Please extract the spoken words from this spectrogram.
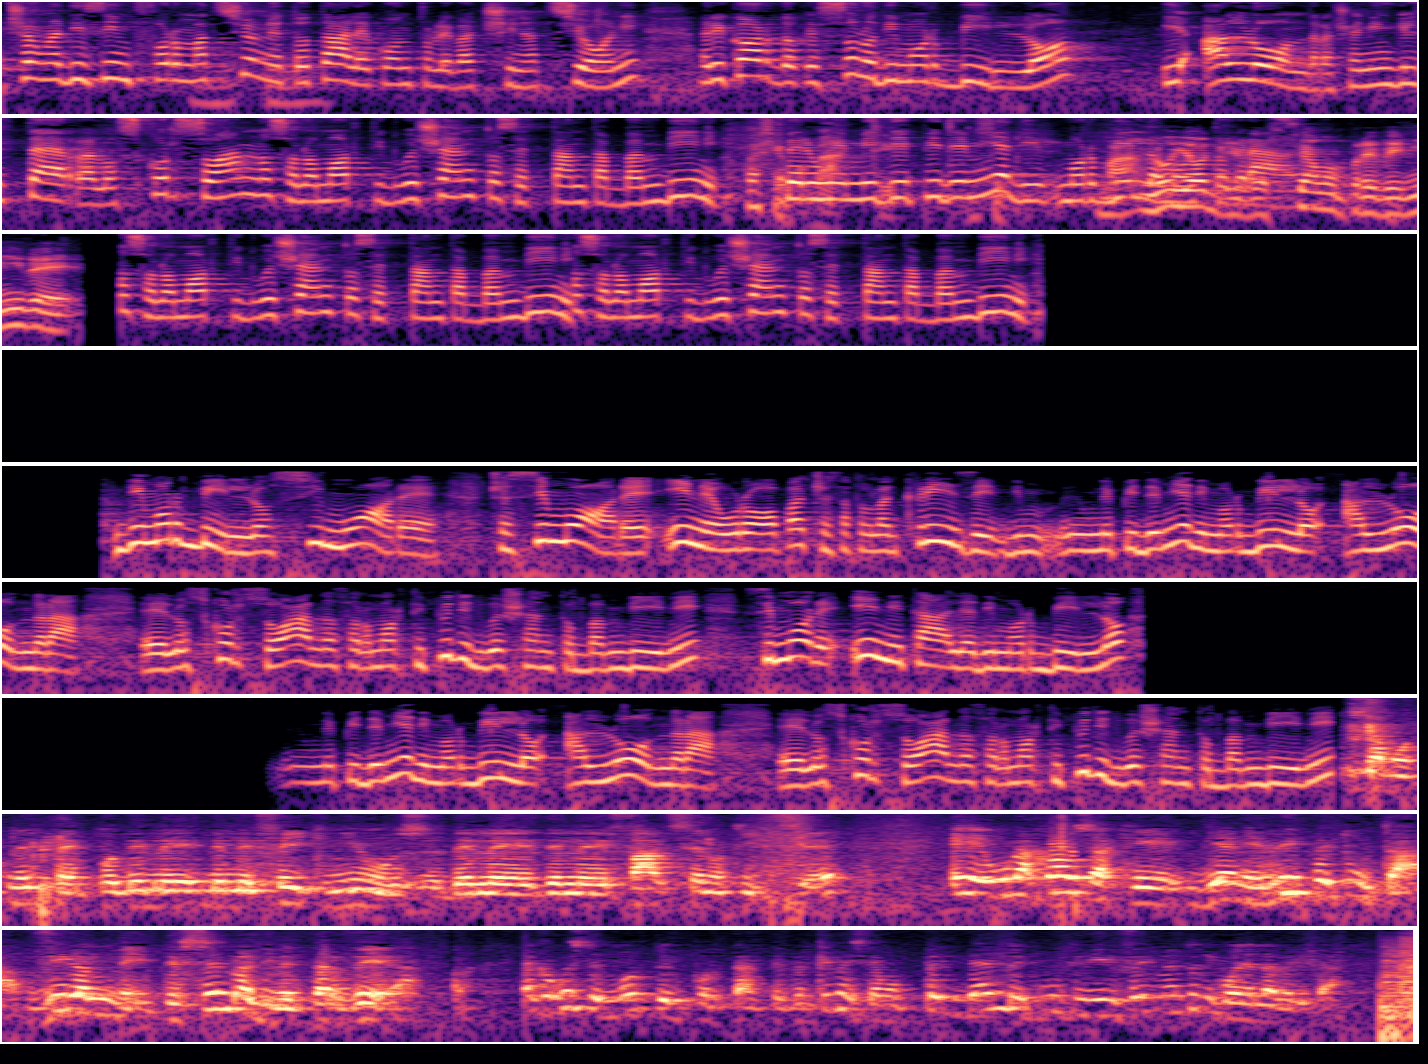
C'è una disinformazione totale contro le vaccinazioni. Ricordo che solo di morbillo a Londra, cioè in Inghilterra, lo scorso anno sono morti 270 bambini per un'epidemia di morbillo Ma noi molto oggi grave. possiamo prevenire Sono morti 270 bambini, sono morti 270 bambini. Di morbillo si muore, cioè si muore in Europa, c'è stata una crisi, un'epidemia di morbillo a Londra eh, lo scorso anno, sono morti più di 200 bambini, si muore in Italia di morbillo. Un'epidemia di morbillo a Londra eh, lo scorso anno sono morti più di 200 bambini. Siamo nel tempo delle, delle fake news, delle, delle false notizie e una cosa che viene ripetuta viralmente sembra diventare vera. Ecco, questo è molto importante perché noi stiamo perdendo i punti di riferimento di qual è la verità.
